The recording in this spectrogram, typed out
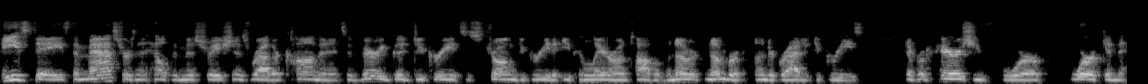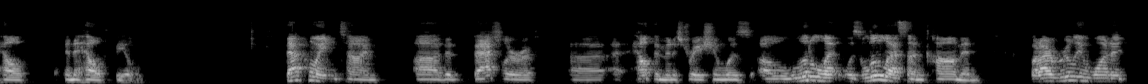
these days, the master's in health administration is rather common. It's a very good degree. It's a strong degree that you can layer on top of a number, number of undergraduate degrees and prepares you for work in the health in the health field. At that point in time, uh, the Bachelor of uh, Health Administration was a little was a little less uncommon, but I really wanted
